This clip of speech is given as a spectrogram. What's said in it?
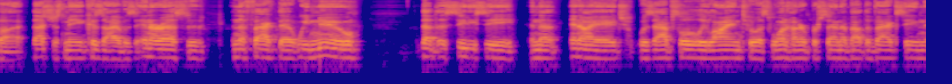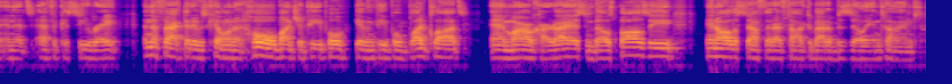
But that's just me because I was interested in the fact that we knew that the CDC and that NIH was absolutely lying to us 100% about the vaccine and its efficacy rate, and the fact that it was killing a whole bunch of people, giving people blood clots and myocarditis and Bell's palsy, and all the stuff that I've talked about a bazillion times.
